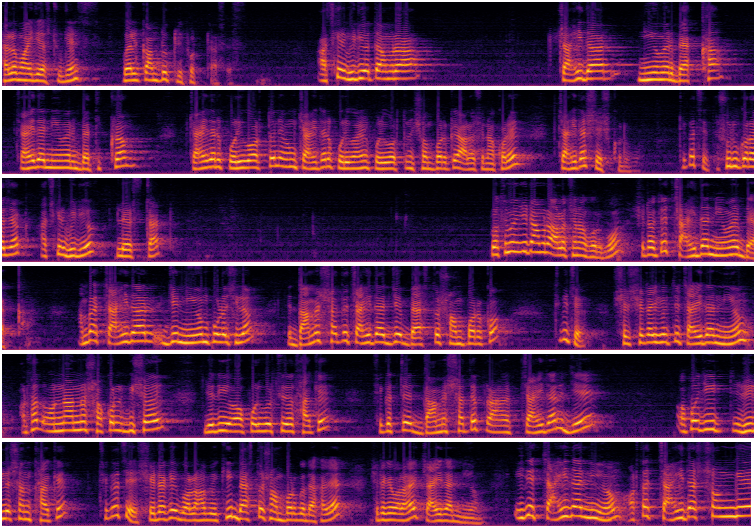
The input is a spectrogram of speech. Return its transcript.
Hello my dear students, welcome to Clifford classes. আজকের ভিডিওতে আমরা চাহিদার নিয়মের ব্যাখ্যা, চাহিদার নিয়মের ব্যতিক্রম, চাহিদার পরিবর্তন এবং চাহিদার পরিমাণের পরিবর্তন সম্পর্কে আলোচনা করে চাহিদা শেষ করব। ঠিক আছে? তো শুরু করা যাক। আজকের ভিডিও লেট স্টার্ট প্রথমে যেটা আমরা আলোচনা করব, সেটা হচ্ছে চাহিদার নিয়মের ব্যাখ্যা। আমরা চাহিদার যে নিয়ম পড়েছিলাম দামের সাথে চাহিদার যে ব্যস্ত সম্পর্ক, ঠিক আছে? সে সেটাই হচ্ছে চাহিদার নিয়ম। অর্থাৎ অন্যান্য সকল বিষয় যদি অপরিবর্তিত থাকে, সেক্ষেত্রে দামের সাথে চাহিদার যে অপোজিট রিলেশন থাকে, ঠিক আছে? সেটাকেই বলা হবে কি? ব্যস্ত সম্পর্ক দেখা যায়। সেটাকে বলা হয় চাহিদার নিয়ম। এই যে চাহিদার নিয়ম, অর্থাৎ চাহিদার সঙ্গে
